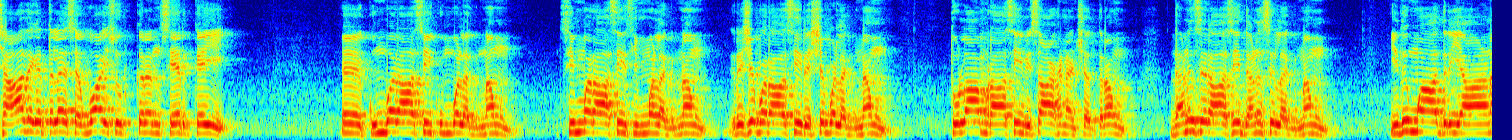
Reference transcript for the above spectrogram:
ஜாதகத்தில் செவ்வாய் சுக்கிரன் சேர்க்கை கும்பராசி கும்பலக்னம் சிம்மராசி சிம்ம லக்னம் ரிஷபராசி ரிஷப லக்னம் துலாம் ராசி விசாக நட்சத்திரம் தனுசு ராசி தனுசு லக்னம். இது மாதிரியான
